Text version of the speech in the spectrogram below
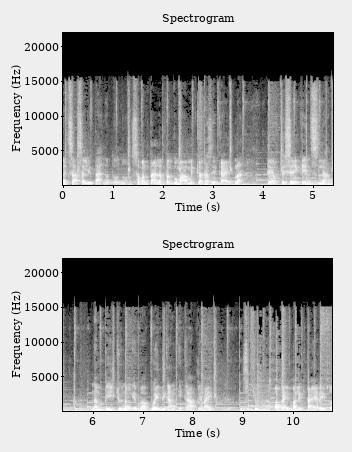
nagsasalita na to. No? Samantalang pag gumamit ka kasi kahit na 30 seconds lang ng video ng iba, pwede kang i-copyright sa YouTube na. Okay, balik tayo rito.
